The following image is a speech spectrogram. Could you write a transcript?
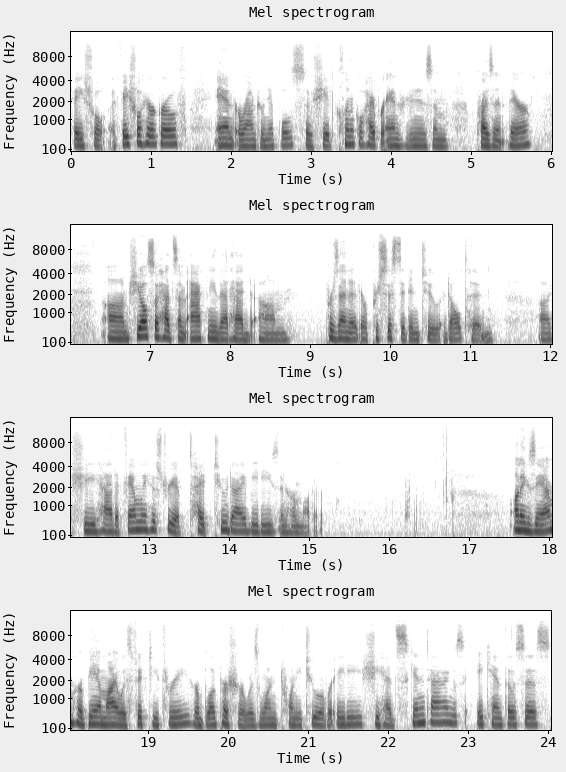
facial facial hair growth and around her nipples, so she had clinical hyperandrogenism present there. Um, she also had some acne that had um, presented or persisted into adulthood. Uh, she had a family history of type 2 diabetes in her mother. On exam, her BMI was 53, her blood pressure was 122 over 80. She had skin tags, acanthosis,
